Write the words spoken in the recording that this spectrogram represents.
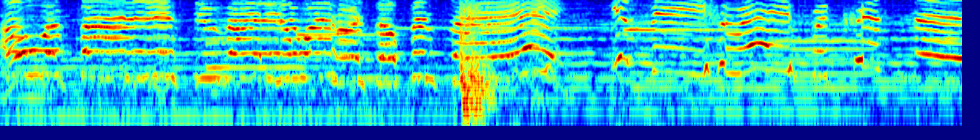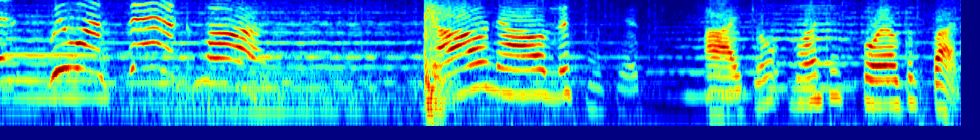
Oh, We want Santa Claus. Now, now, listen, kids. I don't want to spoil the fun,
